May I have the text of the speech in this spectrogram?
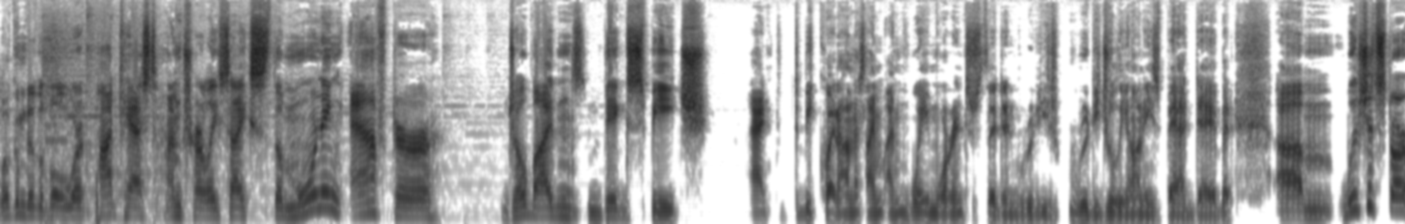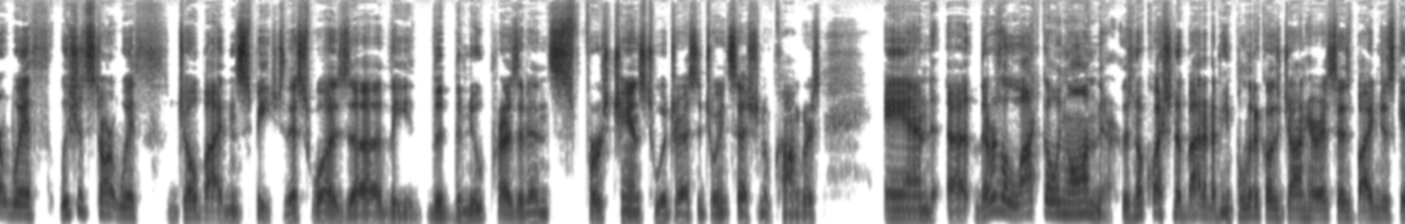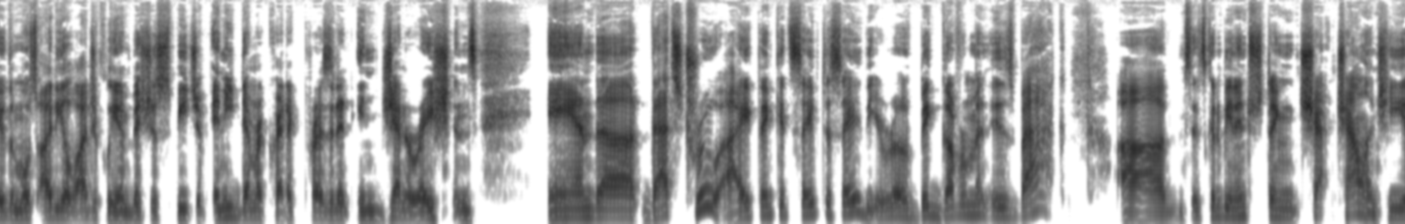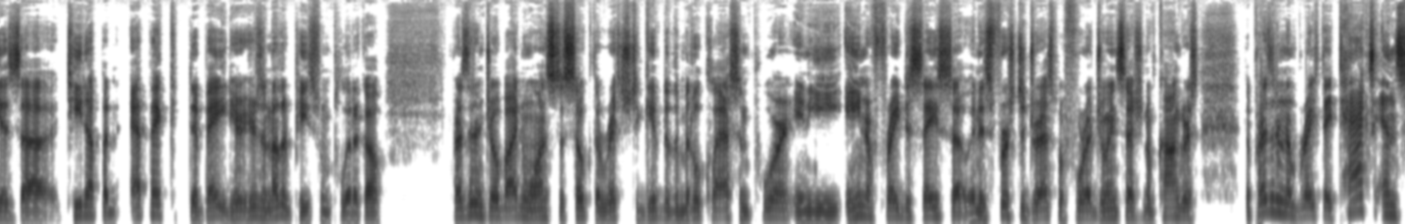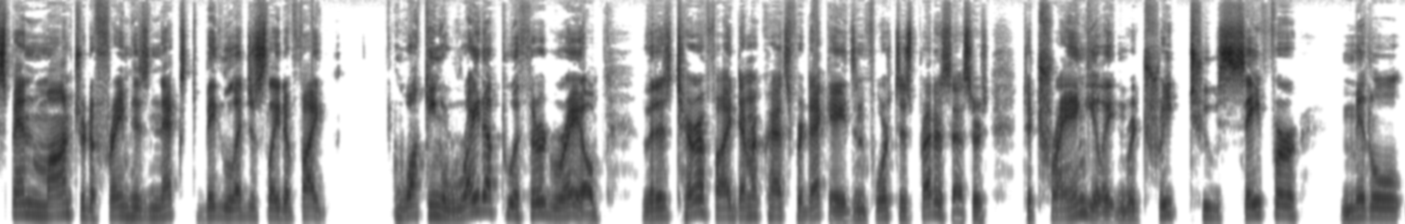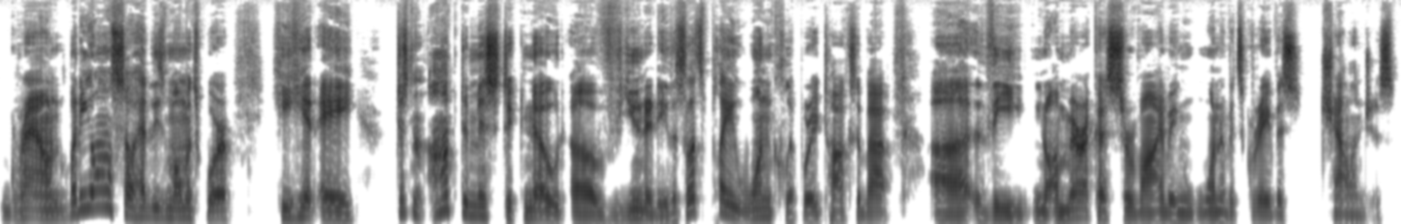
Welcome to the Bulwark Podcast. I'm Charlie Sykes. The morning after Joe Biden's big speech, to be quite honest, I'm I'm way more interested in Rudy Rudy Giuliani's bad day. But um, we should start with we should start with Joe Biden's speech. This was uh, the the the new president's first chance to address a joint session of Congress. And uh, there was a lot going on there. There's no question about it. I mean, Politico's John Harris says Biden just gave the most ideologically ambitious speech of any Democratic president in generations. And uh, that's true. I think it's safe to say the era of big government is back. Uh, it's going to be an interesting cha- challenge. He has uh, teed up an epic debate. Here, here's another piece from Politico. President Joe Biden wants to soak the rich to give to the middle class and poor, and he ain't afraid to say so. In his first address before a joint session of Congress, the president embraced a tax and spend mantra to frame his next big legislative fight, walking right up to a third rail that has terrified Democrats for decades and forced his predecessors to triangulate and retreat to safer middle ground. But he also had these moments where he hit a just an optimistic note of unity. So let's play one clip where he talks about uh, the you know America surviving one of its gravest challenges.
